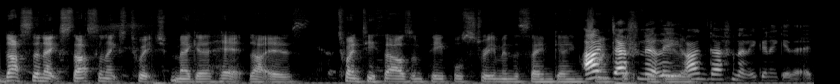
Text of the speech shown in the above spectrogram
That's the next. That's the next Twitch mega hit. That is twenty thousand people streaming the same game. I'm to get through definitely, I'm definitely gonna give it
